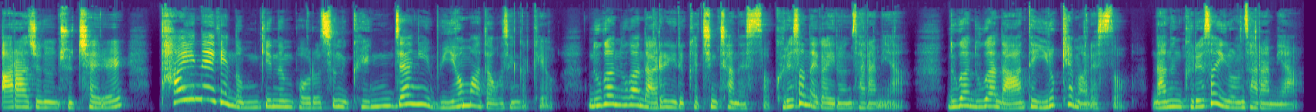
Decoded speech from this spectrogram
알아주는 주체를 타인에게 넘기는 버릇은 굉장히 위험하다고 생각해요. 누가 누가 나를 이렇게 칭찬했어. 그래서 내가 이런 사람이야. 누가 누가 나한테 이렇게 말했어. 나는 그래서 이런 사람이야.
